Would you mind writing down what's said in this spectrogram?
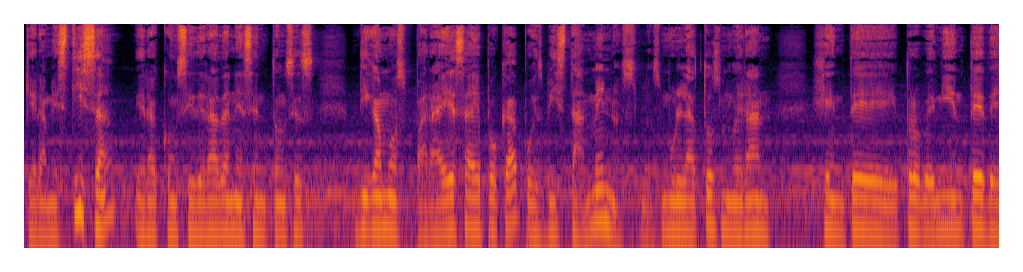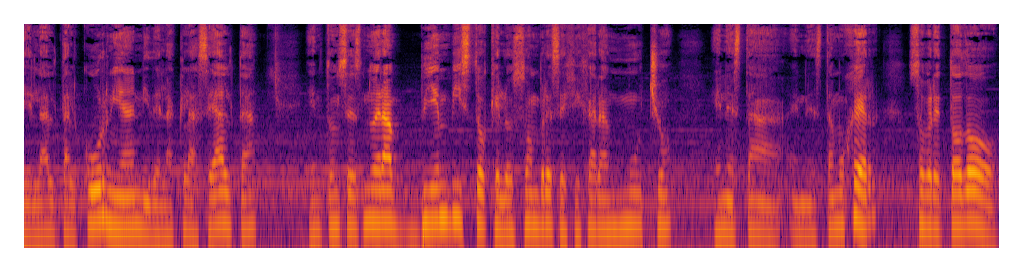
que era mestiza, era considerada en ese entonces, digamos, para esa época, pues vista menos. Los mulatos no eran gente proveniente de la alta alcurnia ni de la clase alta. Entonces no era bien visto que los hombres se fijaran mucho en esta, en esta mujer, sobre todo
